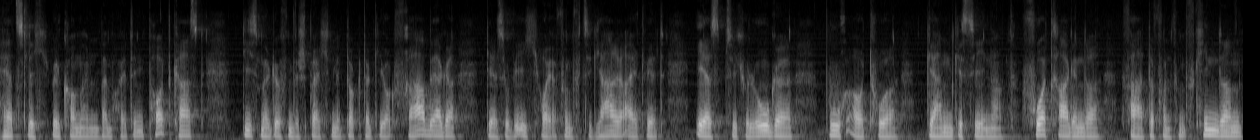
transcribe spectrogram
Herzlich willkommen beim heutigen Podcast. Diesmal dürfen wir sprechen mit Dr. Georg Fraberger, der so wie ich heuer 50 Jahre alt wird. Er ist Psychologe, Buchautor, gern gesehener Vortragender, Vater von fünf Kindern.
